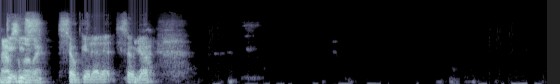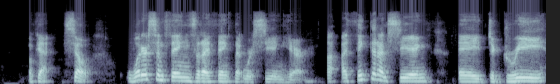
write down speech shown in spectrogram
absolutely. so good at it. So yeah. Okay, so what are some things that I think that we're seeing here? I, think that I'm seeing a degree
